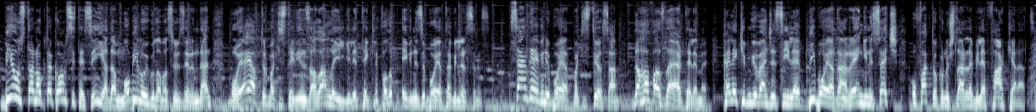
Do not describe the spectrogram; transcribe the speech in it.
Biusta.com sitesi ya da mobil uygulaması üzerinden boya yaptırmak istediğiniz alanla ilgili teklif alıp evinizi boyatabilirsiniz. Sen de evini boyatmak istiyorsan daha fazla erteleme. Kalekim güvencesiyle bir boyadan rengini seç, ufak dokunuşlarla bile fark yarat.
